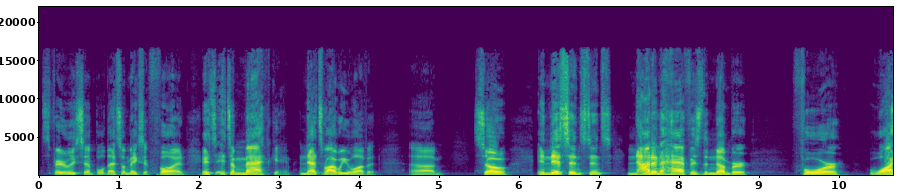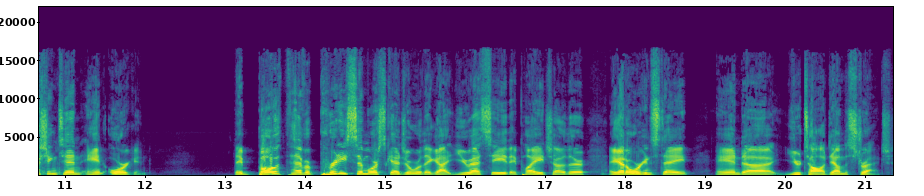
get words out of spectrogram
It's fairly simple. That's what makes it fun. It's it's a math game, and that's why we love it. Um, so in this instance, nine and a half is the number for Washington and Oregon. They both have a pretty similar schedule where they got USC, they play each other. They got Oregon State and uh, Utah down the stretch.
